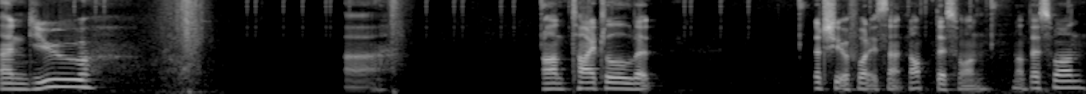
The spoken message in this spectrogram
And you... Uh, on title that Duchy of what is that? Not this one. Not this one.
